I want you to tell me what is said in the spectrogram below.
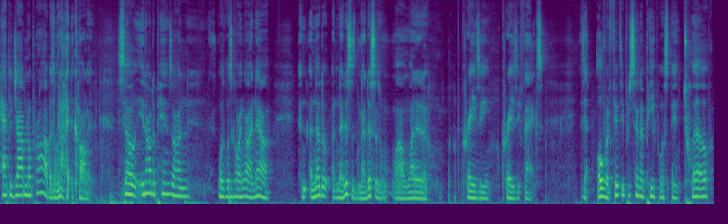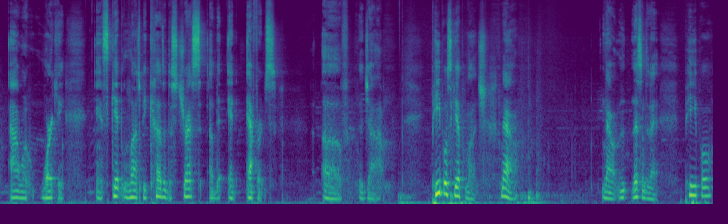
happy job, no problem is what I like to call it. So it all depends on what, what's going on now. And another now this is now this is one of the crazy crazy facts is that over 50% of people spend 12 hour working and skip lunch because of the stress of the and efforts of the job. People skip lunch. Now, now listen to that. People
